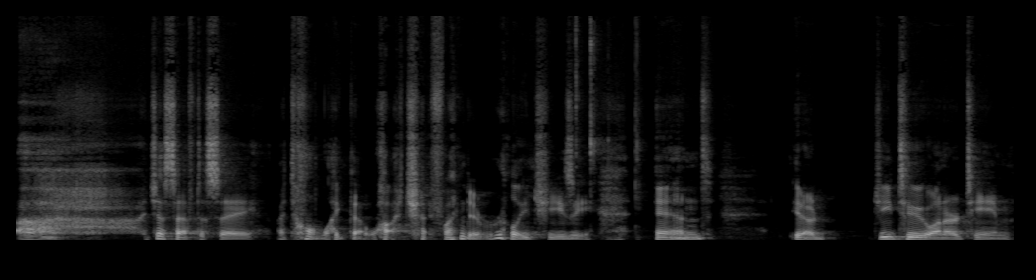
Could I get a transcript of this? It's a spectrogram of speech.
uh, I just have to say I don't like that watch. I find it really cheesy, and you know, G2 on our team,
